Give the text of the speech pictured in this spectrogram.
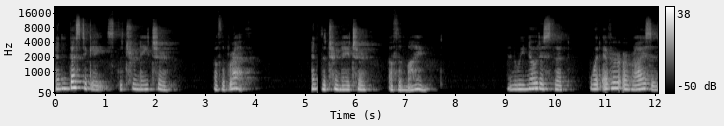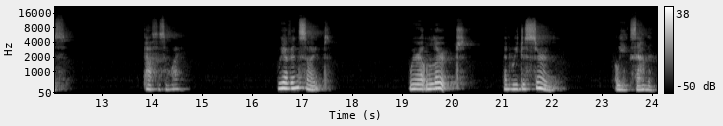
and investigates the true nature of the breath and the true nature of the mind. And we notice that whatever arises passes away. We have insight. We're alert and we discern. We examine.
